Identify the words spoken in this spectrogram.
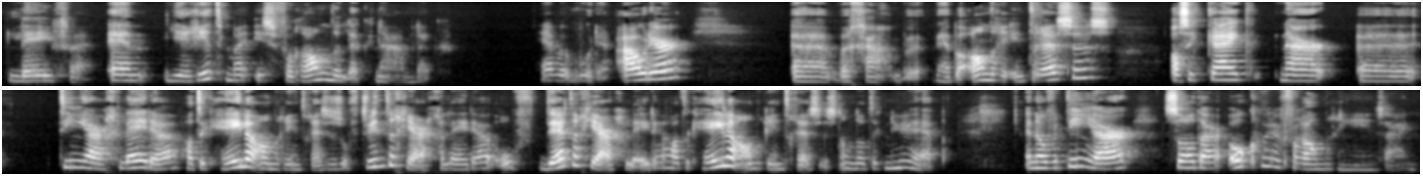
leven. En je ritme is veranderlijk namelijk. We worden ouder. Uh, we, gaan, we, hebben andere interesses. Als ik kijk naar uh, tien jaar geleden, had ik hele andere interesses. Of twintig jaar geleden, of dertig jaar geleden, had ik hele andere interesses dan dat ik nu heb. En over tien jaar zal daar ook weer verandering in zijn.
